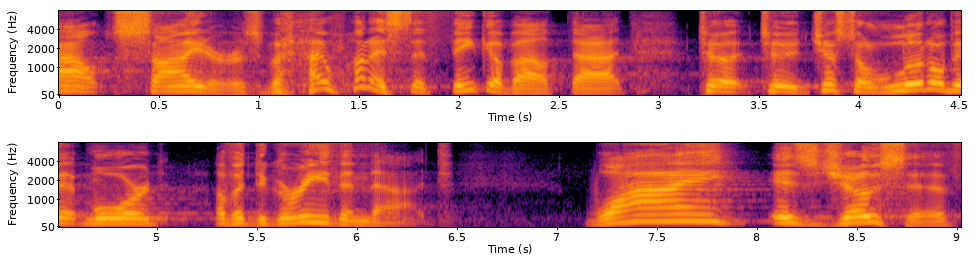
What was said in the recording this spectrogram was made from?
outsiders. But I want us to think about that to, to just a little bit more of a degree than that. Why is Joseph,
